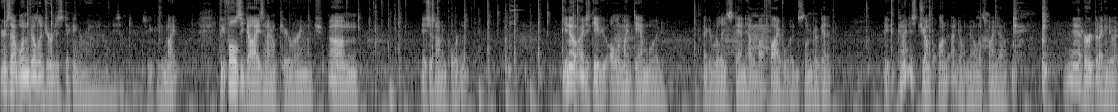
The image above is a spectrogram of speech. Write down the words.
There's that one villager just sticking around. He, might. If he falls, he dies, and I don't care very much. Um, it's just not important. You know, I just gave you all of my damn wood. I could really stand to have about five woods. Let me go get it. Can I just jump on? I don't know. Let's find out. It hurt, but I can do it.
